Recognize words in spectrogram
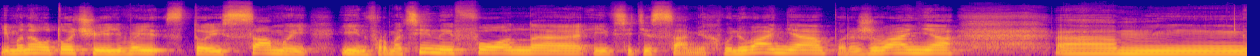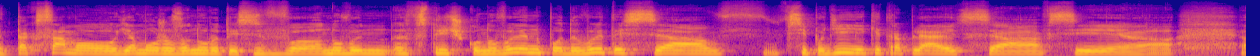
І мене оточує весь той самий і інформаційний фон, е, і всі ті самі хвилювання, переживання. Ем, так само я можу зануритись в новин в стрічку новин, подивитися всі події, які трапляються, всі е, е,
